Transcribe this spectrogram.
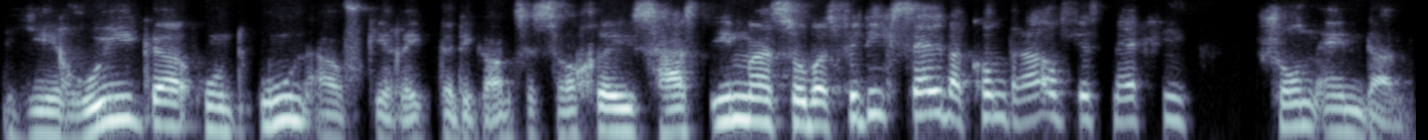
je ruhiger und unaufgeregter die ganze Sache ist, hast immer sowas für dich selber, komm drauf, wirst merken, schon ändern.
